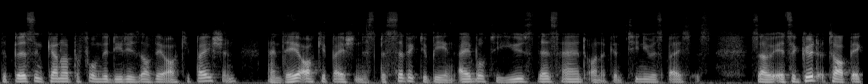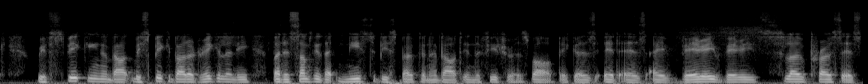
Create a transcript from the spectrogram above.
The person cannot perform the duties of their occupation, and their occupation is specific to being able to use this hand on a continuous basis. So it's a good topic. We've speaking about we speak about it regularly, but it's something that needs to be spoken about in the future as well because it is a very very slow process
